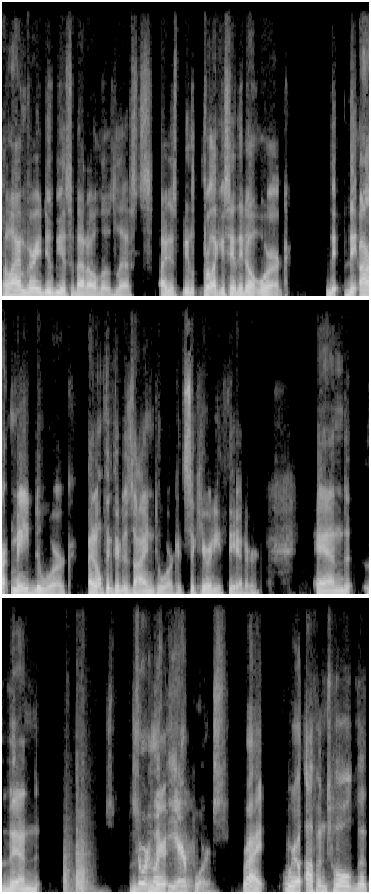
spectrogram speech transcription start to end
Well, I'm very dubious about all those lists. I just for like you say, they don't work. They, they aren't made to work. I don't think they're designed to work. It's security theater, and then sort of like the airports, right? We're often told that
